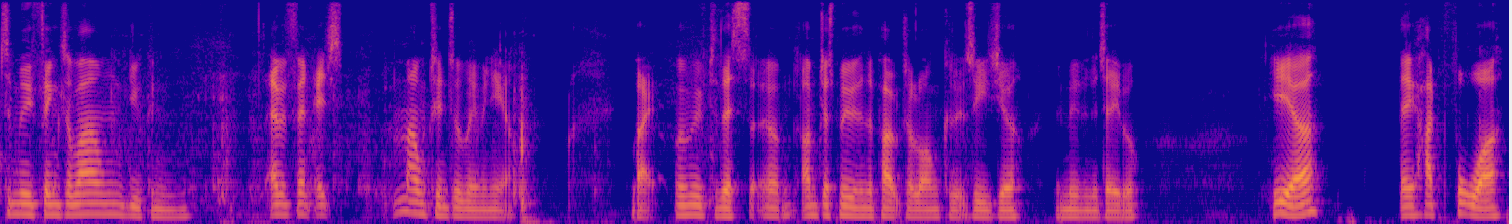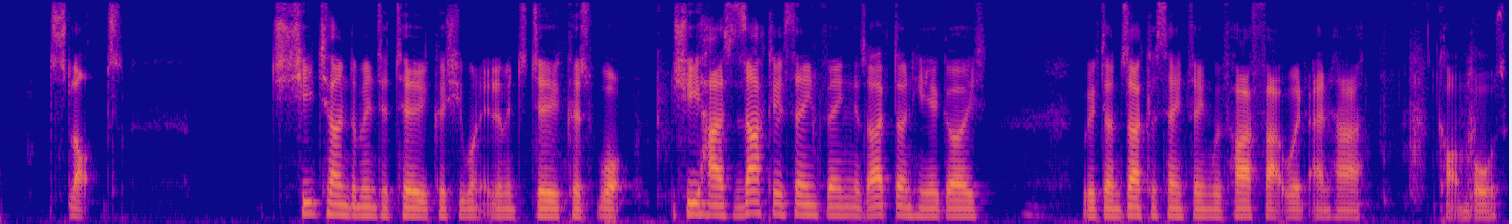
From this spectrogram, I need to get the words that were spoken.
to move things around. You can, everything, it's mountains of room in here. Right, we'll move to this. Um, I'm just moving the pouch along because it's easier than moving the table. Here, they had four slots. She turned them into two because she wanted them into two because what she has exactly the same thing as I've done here, guys. We've done exactly the same thing with her fatwood and her cotton balls.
